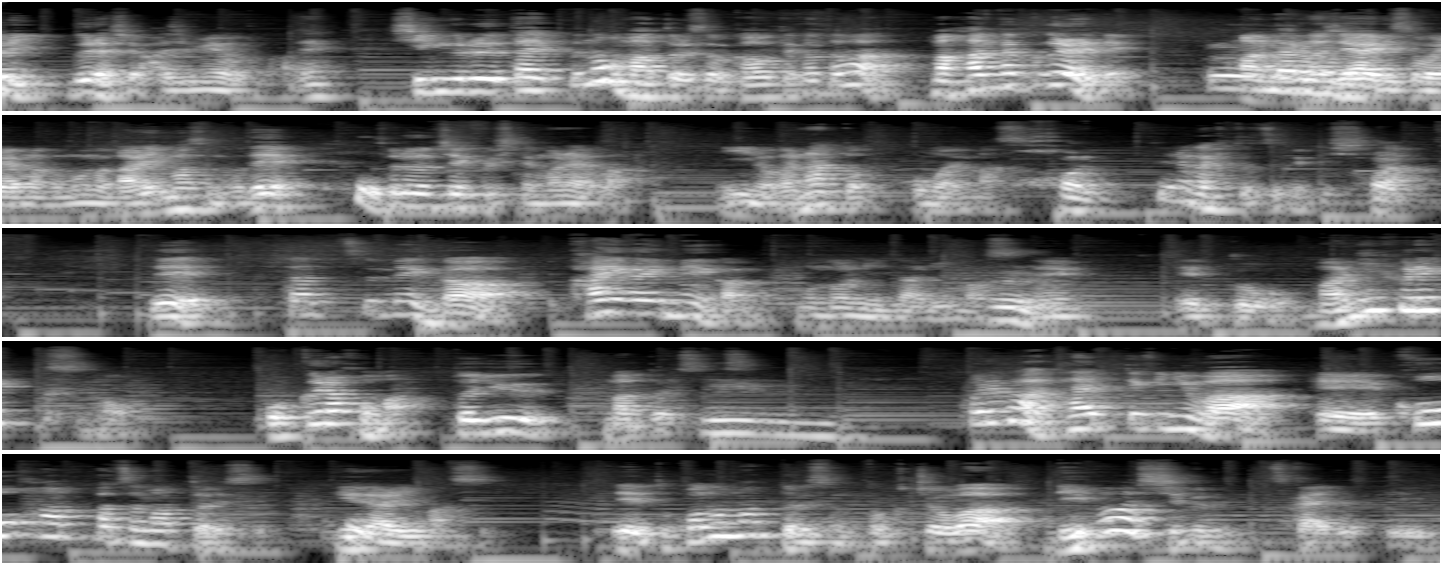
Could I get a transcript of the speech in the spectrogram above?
人暮らしを始めようとかね、シングルタイプのマットレスを買おうって方は、まあ半額ぐらいで、うんあの。同じアイリスオーヤマのものがありますので、それをチェックしてもらえばいいのかなと思います。というのが一つ目でした。はで、二つ目が、海外メーカーのものになりますね。えっと、マニフレックスのオクラホマというマットレスです。うん。これはタイプ的には、えー高反発マットレスになります。えっと、このマットレスの特徴は、リバーシブルに使えるっていうと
